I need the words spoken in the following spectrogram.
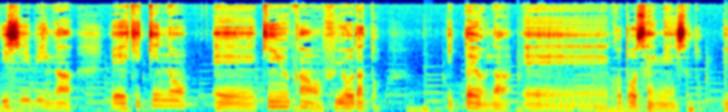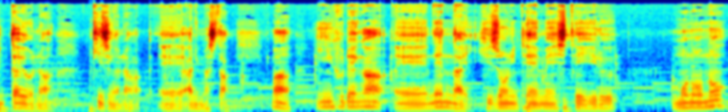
ECB が、えー、喫緊の、えー、金融緩和不要だといったような、えー、ことを宣言したといったような記事がな、えー、ありました。まあ、インフレが、えー、年内非常に低迷しているものの、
